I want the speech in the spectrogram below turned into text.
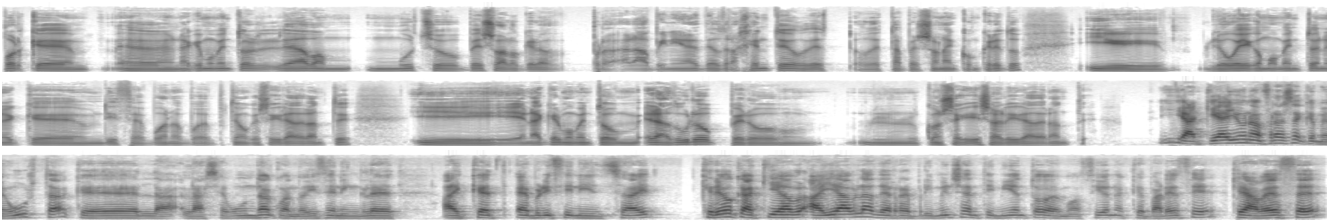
porque eh, en aquel momento le daban mucho peso a lo que a las opiniones de otra gente o de, o de, esta persona en concreto y luego llega un momento en el que dices, bueno, pues tengo que seguir adelante y en aquel momento era duro, pero mm, conseguí salir adelante. Y aquí hay una frase que me gusta, que es la, segunda, cuando dice en inglés, I kept everything inside, creo que aquí ahí habla de reprimir sentimientos o emociones, que parece que a veces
